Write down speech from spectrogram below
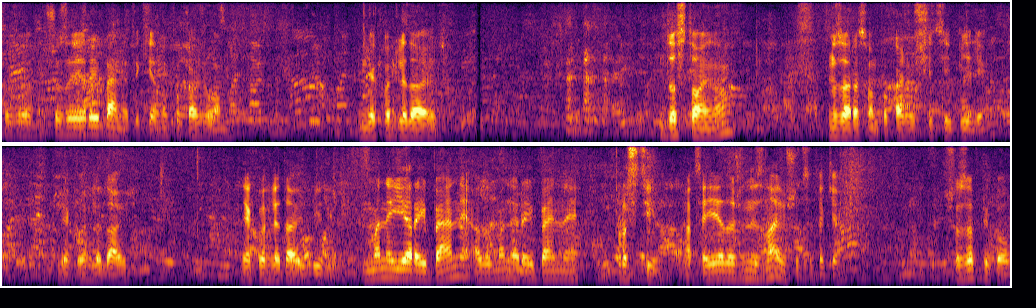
що за, що за рейбени такі? Ну покажу вам, як виглядають. Достойно. Ну зараз вам покажу ще ці білі, як виглядають. Як виглядають білі. У мене є рейбени, але у мене рейбени прості. А це я навіть не знаю, що це таке. Що за прикол?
